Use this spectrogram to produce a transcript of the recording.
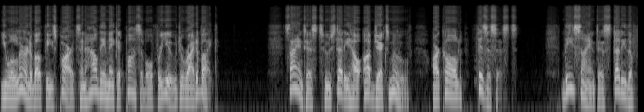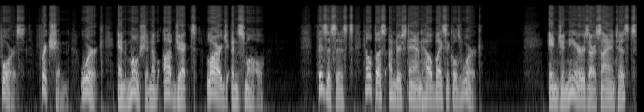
you will learn about these parts and how they make it possible for you to ride a bike. Scientists who study how objects move are called physicists. These scientists study the force, friction, work, and motion of objects large and small. Physicists help us understand how bicycles work. Engineers are scientists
